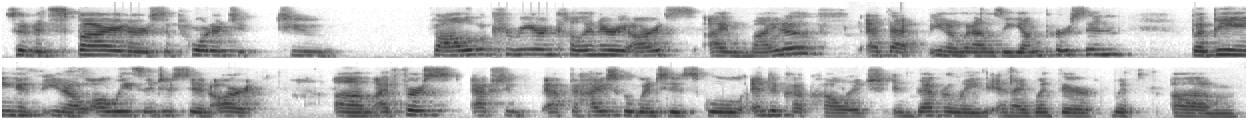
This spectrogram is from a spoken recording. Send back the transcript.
sort of inspired or supported to to follow a career in culinary arts, I might have at that you know when I was a young person. But being you know always interested in art, um, I first actually after high school went to school Endicott College in Beverly, and I went there with um,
